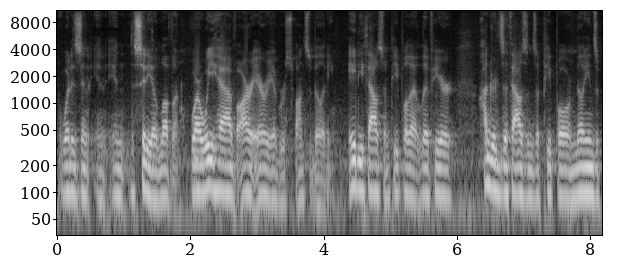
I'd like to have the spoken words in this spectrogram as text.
what is in, in, in the city of Loveland, where we have our area of responsibility. 80,000 people that live here, hundreds of thousands of people, or millions of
